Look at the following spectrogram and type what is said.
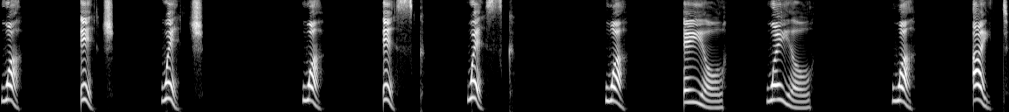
Wa. Itch. Which. Wa. Isk. Whisk. Wa. Ale. Whale. Wa. Ite.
